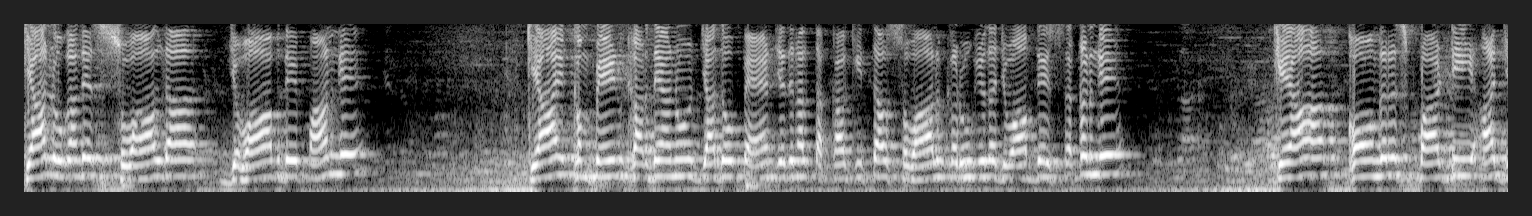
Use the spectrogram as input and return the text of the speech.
ਕਿਆ ਲੋਕਾਂ ਦੇ ਸਵਾਲ ਦਾ ਜਵਾਬ ਦੇ ਪਾਣਗੇ? ਕਿਆ ਇਹ ਕੰਪੇਨ ਕਰਦਿਆਂ ਨੂੰ ਜਦ ਉਹ ਭੈਣ ਜਿਹਦੇ ਨਾਲ ਧੱਕਾ ਕੀਤਾ, ਉਹ ਸਵਾਲ ਕਰੂਗੀ, ਉਹਦਾ ਜਵਾਬ ਦੇ ਸਕਣਗੇ? ਕਿਆ ਕਾਂਗਰਸ ਪਾਰਟੀ ਅੱਜ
